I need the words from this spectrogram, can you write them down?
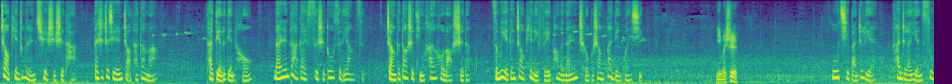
照片中的人确实是他，但是这些人找他干嘛？他点了点头。男人大概四十多岁的样子。长得倒是挺憨厚老实的，怎么也跟照片里肥胖的男人扯不上半点关系。你们是？吴起板着脸，看着来严肃。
